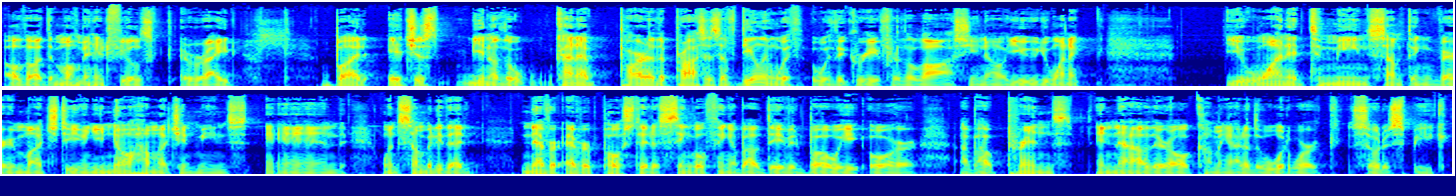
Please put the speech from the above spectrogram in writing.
Although at the moment it feels right. But it's just, you know, the kind of part of the process of dealing with with the grief or the loss, you know, you you want to you want it to mean something very much to you and you know how much it means and when somebody that never ever posted a single thing about David Bowie or about Prince, and now they're all coming out of the woodwork, so to speak.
